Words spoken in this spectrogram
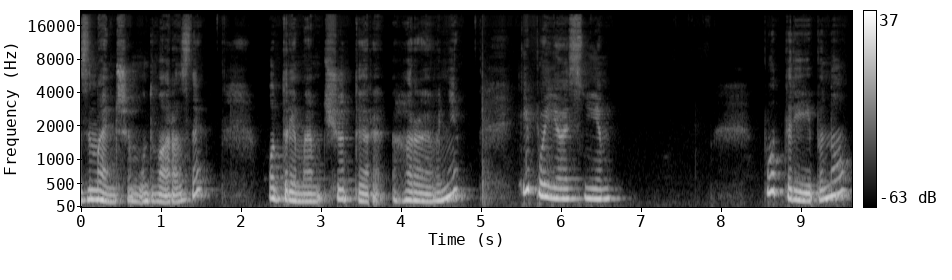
зменшимо у два рази, отримаємо 4 гривні і пояснюємо, потрібно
